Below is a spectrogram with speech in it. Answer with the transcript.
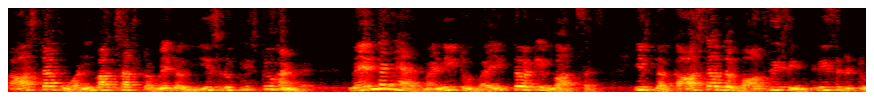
cost of one box of tomato is rupees 200. Vendan had money to buy 13 boxes. If the cost of the box is increased to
